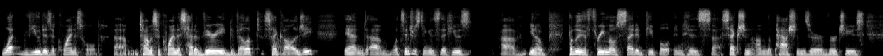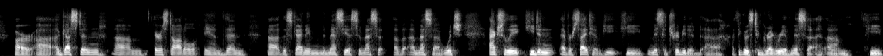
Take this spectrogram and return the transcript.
what view does Aquinas hold? Um, Thomas Aquinas had a very developed psychology. And um, what's interesting is that he was, uh, you know, probably the three most cited people in his uh, section on the passions or virtues are uh, Augustine, um, Aristotle, and then uh, this guy named Nemesius of Emesa, which actually he didn't ever cite him. He he misattributed. Uh, I think it was to Gregory of Nyssa. Um, he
